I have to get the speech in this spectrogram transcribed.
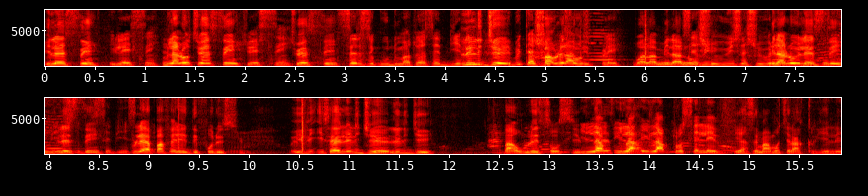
Il est sain. Il est sain. Milano, tu es sain. Tu es sain. Tu es sain. C'est ce coup du matin, c'est bien. Lil. J. Et puis tes cheveux là me plaît. Voilà, Milano. Ses cheveux, ses cheveux. Milano, il est sain. Il est sain. Il n'a pas fait les défauts dessus. Il c'est Lil J. Lil J. Super. Il a, il a, il a trop ses lèvres. Il y a ses mamans qui l'a crié. là.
